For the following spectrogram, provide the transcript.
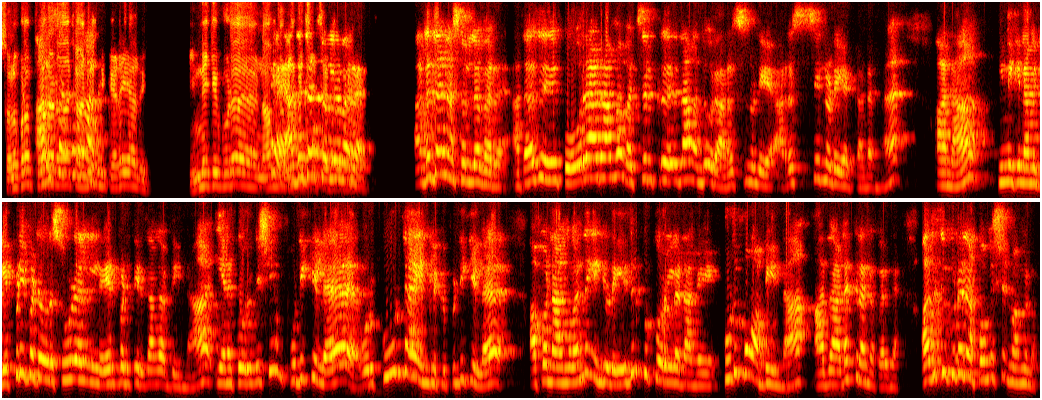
சொல்லப்போனா போராடுறதுக்கு அரசாங்கம் அனுமதி கிடையாது. இன்னைக்கு கூட நாம அதுதான் சொல்ல வரேன். அதுதான் நான் சொல்ல வரேன். அதாவது போராடாம வச்சிருக்கிறது தான் வந்து ஒரு அரசனுடைய அரசினுடைய கடமை. ஆனா இன்னைக்கு நமக்கு எப்படிப்பட்ட ஒரு சூழல் ஏற்படுத்தி இருக்காங்க அப்படின்னா எனக்கு ஒரு விஷயம் பிடிக்கல ஒரு கூட்டா எங்களுக்கு பிடிக்கல அப்ப நாங்க வந்து எங்களுடைய எதிர்ப்பு குரல்ல நாங்க கொடுப்போம் அப்படின்னா அதை அடக்குறாங்க பாருங்க. அதுக்கு கூட நான் பெர்மிஷன் வாங்கணும்.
